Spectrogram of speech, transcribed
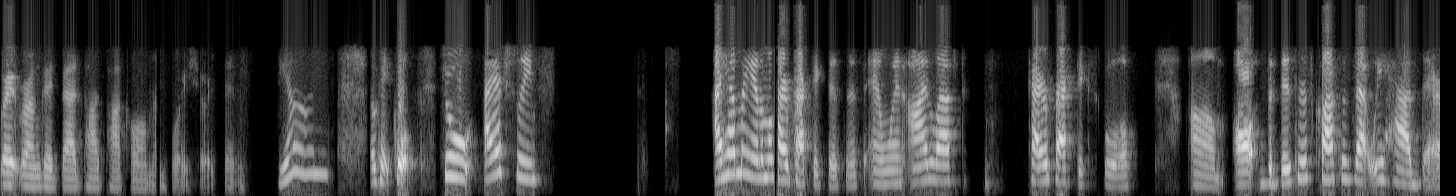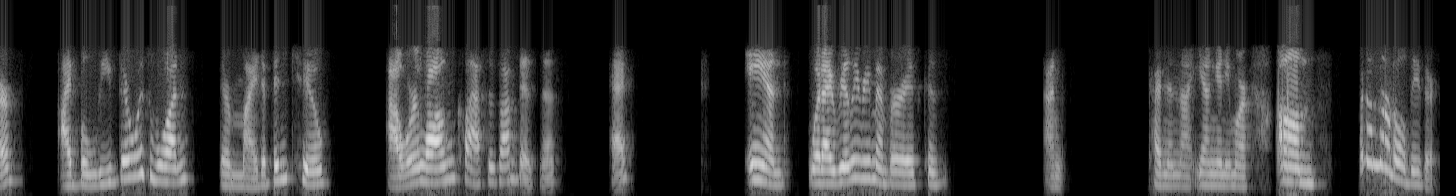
Right, wrong, good, bad, pod, poc, all nine, boy, shorts, and beyond. Okay, cool. So I actually, I have my animal chiropractic business, and when I left chiropractic school, um, all the business classes that we had there, I believe there was one, there might have been two hour long classes on business. Okay. And what I really remember is because I'm kind of not young anymore, um, but I'm not old either.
